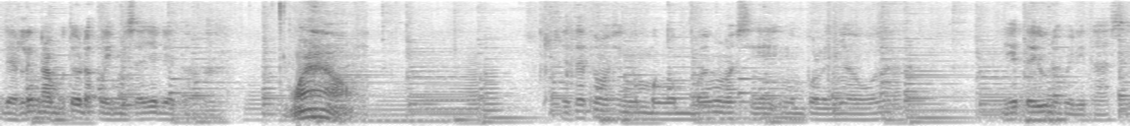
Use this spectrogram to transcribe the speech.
Derlin rambutnya udah klimis aja dia tuh. Wow. Kita tuh masih ngembang-ngembang, masih ngumpulin nyawa. Dia tadi udah meditasi.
